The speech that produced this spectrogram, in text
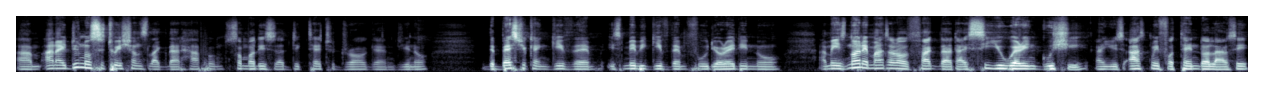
Um, and I do know situations like that happen. Somebody's addicted to drug, and you know, the best you can give them is maybe give them food. You already know. I mean, it's not a matter of the fact that I see you wearing Gucci and you ask me for ten dollars. I say,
